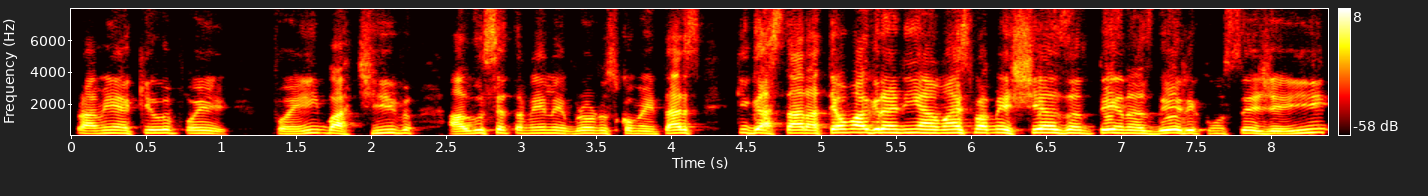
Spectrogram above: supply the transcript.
para mim aquilo foi, foi imbatível. A Lúcia também lembrou nos comentários que gastaram até uma graninha a mais para mexer as antenas dele com CGI.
